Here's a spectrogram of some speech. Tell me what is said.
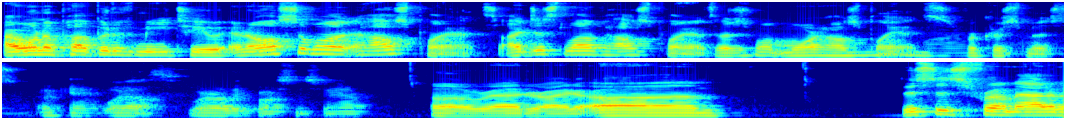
I want a puppet of me too, and I also want houseplants. I just love houseplants. I just want more houseplants Oh for Christmas. Okay, what else? What other questions we have? Oh, Red Ryder. Um, this is from Adam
